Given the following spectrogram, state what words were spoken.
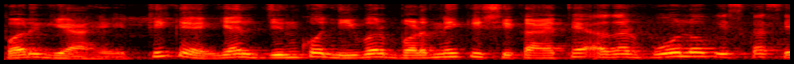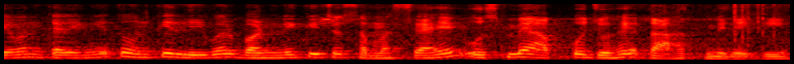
बढ़ गया है, ठीक है, या जिनको लीवर बढ़ने की शिकायत है, अगर वो लोग इसका सेवन करेंगे तो उनके लीवर बढ़ने की जो समस्या है, उसमें आपको जो है राहत मिलेगी।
